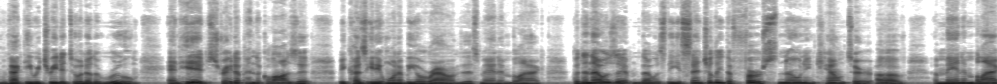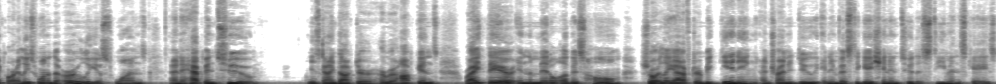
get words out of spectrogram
In fact, he retreated to another room and hid straight up in the closet because he didn't want to be around this man in black. But then that was it. That was the essentially the first known encounter of a man in black, or at least one of the earliest ones, and it happened to this guy, Dr. Herbert Hopkins, right there in the middle of his home shortly after beginning and trying to do an investigation into the Stephens case.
